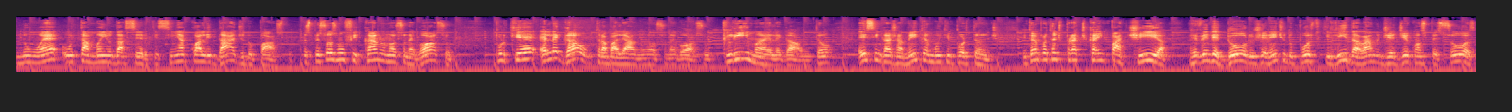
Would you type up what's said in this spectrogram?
não é o tamanho da cerca, sim a qualidade do pasto. As pessoas vão ficar no nosso negócio porque é legal trabalhar no nosso negócio, o clima é legal. Então, esse engajamento é muito importante. Então é importante praticar empatia, o revendedor, o gerente do posto que lida lá no dia a dia com as pessoas,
